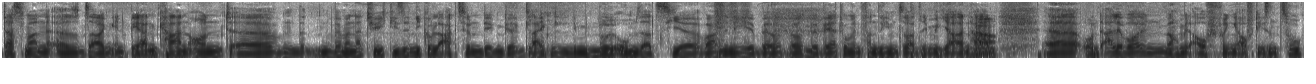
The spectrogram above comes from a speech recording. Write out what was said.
dass man äh, sozusagen entbehren kann. Und äh, wenn man natürlich diese Nikola-Aktien und den gleichen mit Null Umsatz hier wahnsinnige Bör- Börsenbewertungen von 27 Milliarden haben äh, und alle wollen noch mit aufspringen auf diesen Zug,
